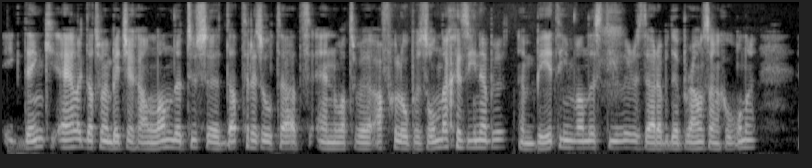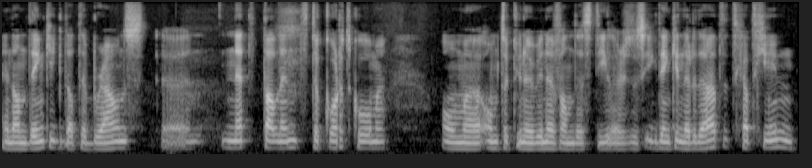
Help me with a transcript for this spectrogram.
Ik denk eigenlijk dat we een beetje gaan landen tussen dat resultaat en wat we afgelopen zondag gezien hebben. Een B-team van de Steelers, daar hebben de Browns aan gewonnen. En dan denk ik dat de Browns net talent tekort komen om, uh, om te kunnen winnen van de Steelers. Dus ik denk inderdaad, het gaat geen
